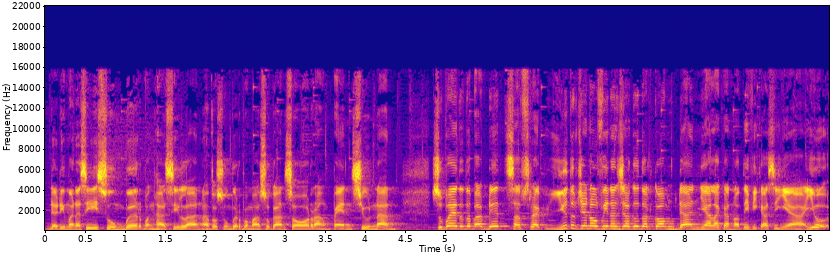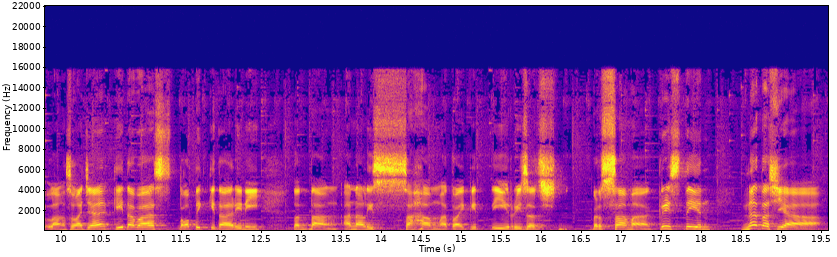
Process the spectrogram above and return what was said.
dari mana sih sumber penghasilan atau sumber pemasukan seorang pensiunan. Supaya tetap update, subscribe YouTube channel finansialku.com dan nyalakan notifikasinya. Yuk, langsung aja kita bahas topik kita hari ini tentang analis saham atau equity research bersama Christine Natasha.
